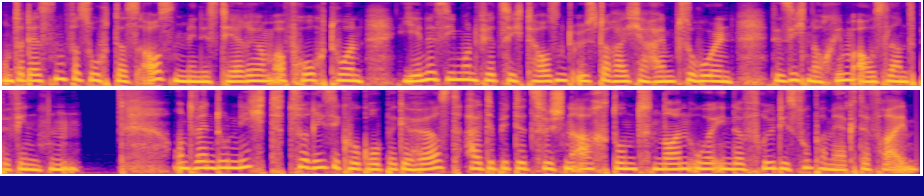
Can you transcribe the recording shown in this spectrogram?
Unterdessen versucht das Außenministerium auf Hochtouren, jene 47.000 Österreicher heimzuholen, die sich noch im Ausland befinden. Und wenn du nicht zur Risikogruppe gehörst, halte bitte zwischen 8 und 9 Uhr in der Früh die Supermärkte frei.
